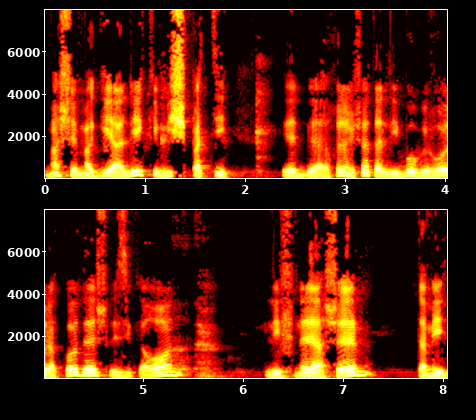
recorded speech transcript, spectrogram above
מה שמגיע לי כמשפטי. בחושן המשפט על ליבו בבוא אל הקודש, לזיכרון לפני השם תמיד.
